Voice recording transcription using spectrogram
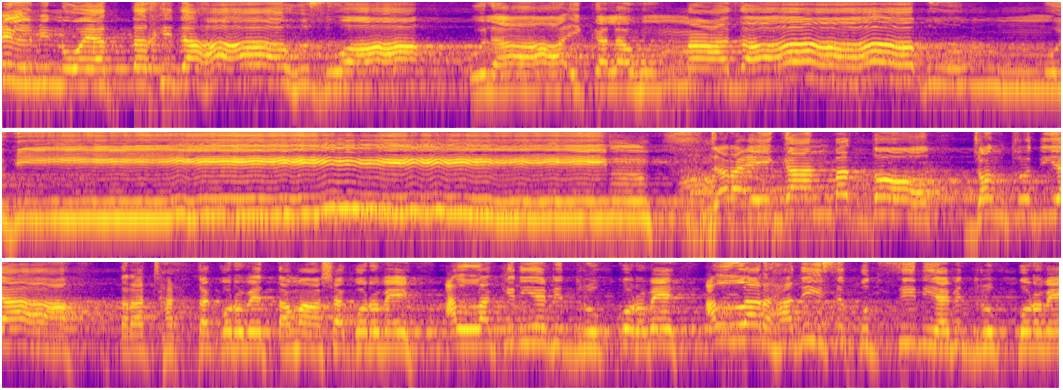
علم ويتخذها هزوا أولئك لهم عذاب যন্ত্র দিয়া তারা ঠাট্টা করবে, তামাশা করবে, আল্লাহকে নিয়ে বিদ্রুপ করবে, আল্লাহর হাদিস কুদ্সি নিয়ে বিদ্রুপ করবে,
